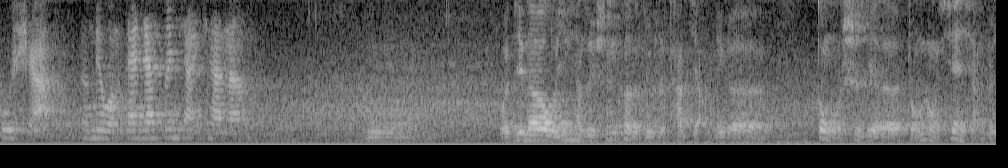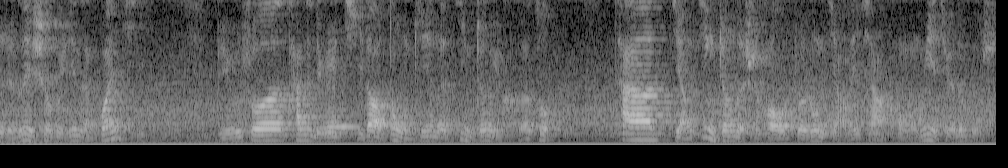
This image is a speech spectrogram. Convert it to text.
故事啊？能给我们大家分享一下呢？嗯，我记得我印象最深刻的就是他讲那个动物世界的种种现象跟人类社会之间的关系。比如说，他那里边提到动物之间的竞争与合作。他讲竞争的时候，着重讲了一下恐龙灭绝的故事。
